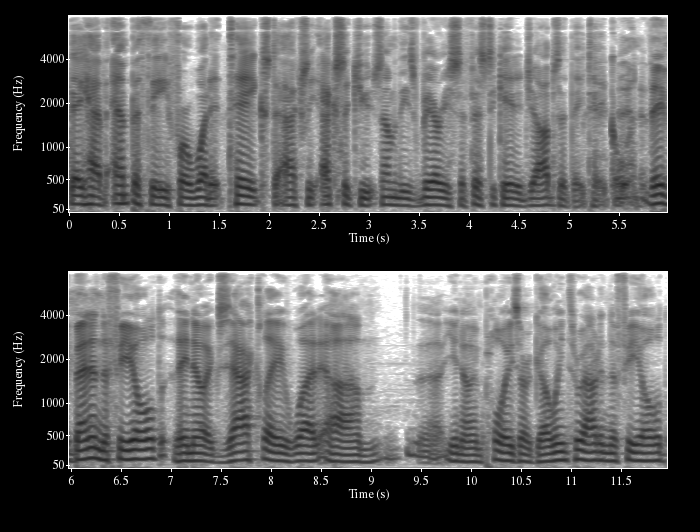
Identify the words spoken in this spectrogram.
they have empathy for what it takes to actually execute some of these very sophisticated jobs that they take on. They've been in the field. They know exactly what um, uh, you know employees are going through out in the field,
